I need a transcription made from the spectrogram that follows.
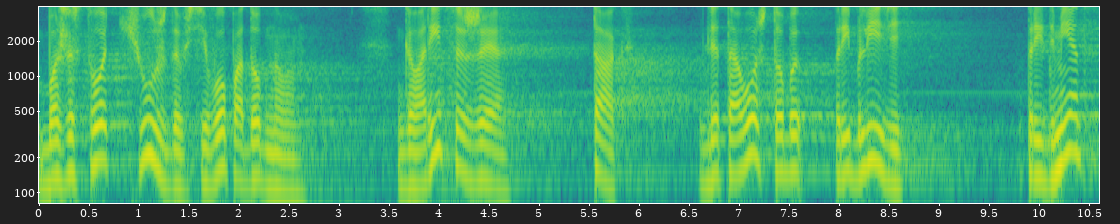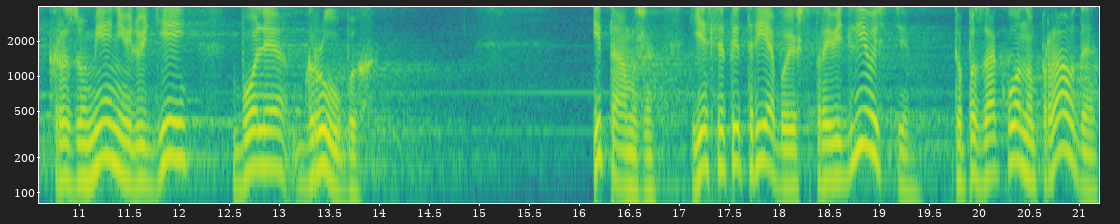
Божество чуждо всего подобного. Говорится же так, для того, чтобы приблизить предмет к разумению людей более грубых. И там же, если ты требуешь справедливости, то по закону правды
